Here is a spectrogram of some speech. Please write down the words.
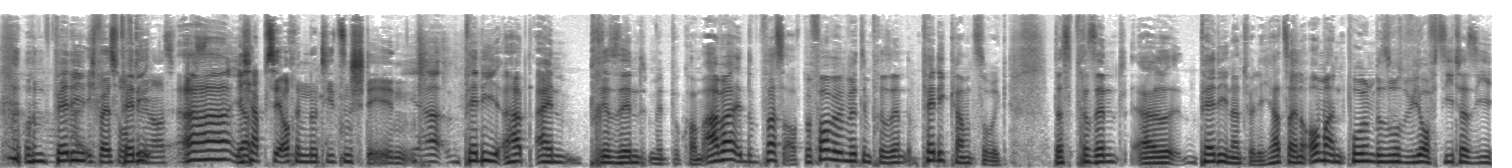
Und Paddy, ich weiß, worauf Paddy, hinaus ah, ja, Ich habe sie auch in Notizen stehen. ja, Paddy hat ein Präsent mitbekommen. Aber pass auf, bevor wir mit dem Präsent, Paddy kam zurück. Das Präsent, also Paddy natürlich, hat seine Oma in Polen besucht. Wie oft sieht er sie?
